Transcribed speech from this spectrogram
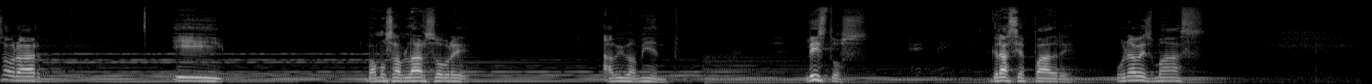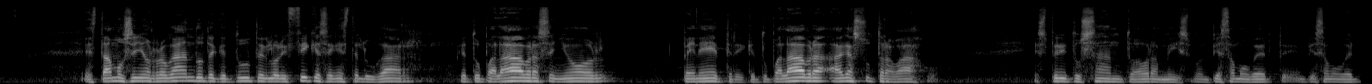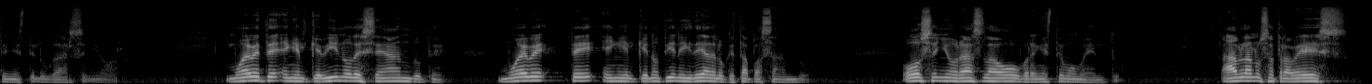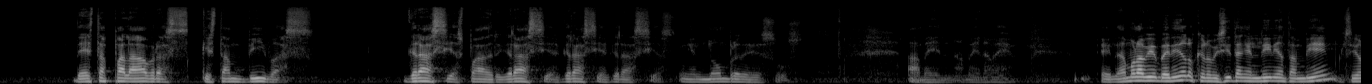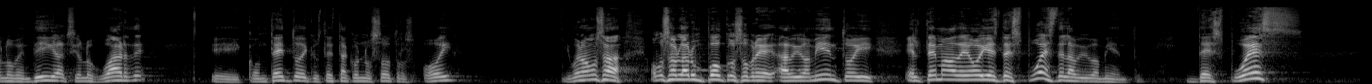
Vamos a orar y vamos a hablar sobre avivamiento. ¿Listos? Gracias, Padre. Una vez más, estamos, Señor, rogándote que tú te glorifiques en este lugar, que tu palabra, Señor, penetre, que tu palabra haga su trabajo. Espíritu Santo, ahora mismo, empieza a moverte, empieza a moverte en este lugar, Señor. Muévete en el que vino deseándote. Muévete en el que no tiene idea de lo que está pasando. Oh Señor, haz la obra en este momento. Háblanos a través de estas palabras que están vivas. Gracias, Padre. Gracias, gracias, gracias. En el nombre de Jesús. Amén, amén, amén. Eh, le damos la bienvenida a los que nos visitan en línea también. El Señor los bendiga, el Señor los guarde. Eh, contento de que usted está con nosotros hoy. Y bueno, vamos a, vamos a hablar un poco sobre avivamiento y el tema de hoy es después del avivamiento. Después,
